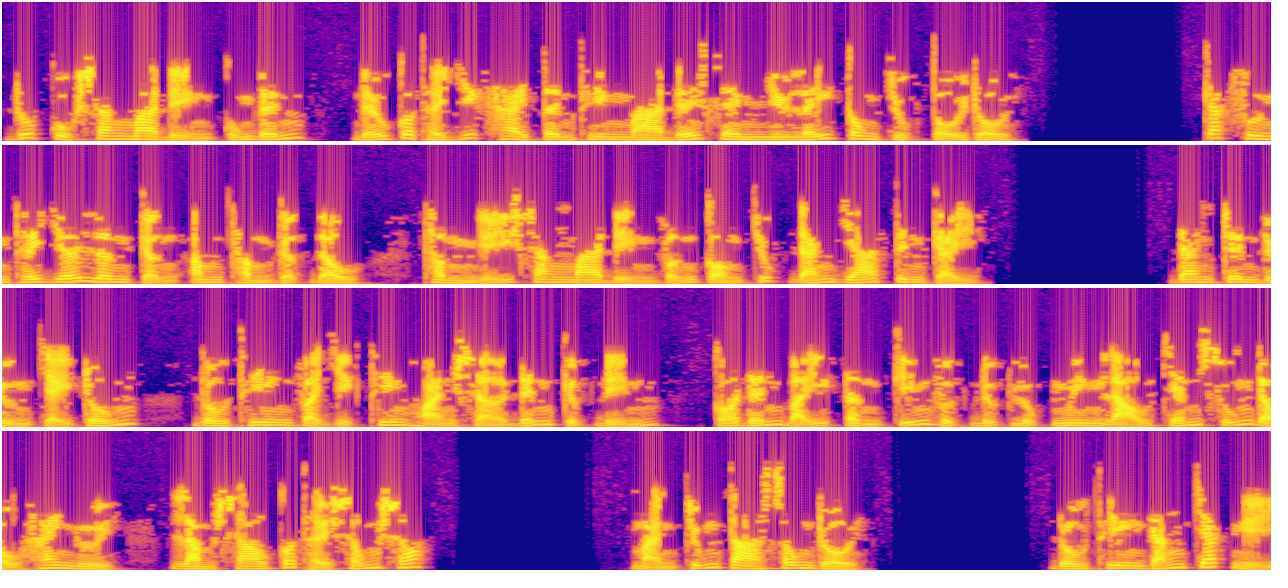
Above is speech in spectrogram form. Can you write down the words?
Rốt cuộc săn ma điện cũng đến, nếu có thể giết hai tên thiên ma đế xem như lấy công chuộc tội rồi. Các phương thế giới lân cận âm thầm gật đầu, thầm nghĩ sang ma điện vẫn còn chút đáng giá tin cậy. Đang trên đường chạy trốn, Đồ Thiên và Diệt Thiên hoảng sợ đến cực điểm, có đến bảy tầng kiếm vực được lục nguyên lão chém xuống đầu hai người, làm sao có thể sống sót. Mạng chúng ta xong rồi. Đồ Thiên đắng chát nghĩ.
